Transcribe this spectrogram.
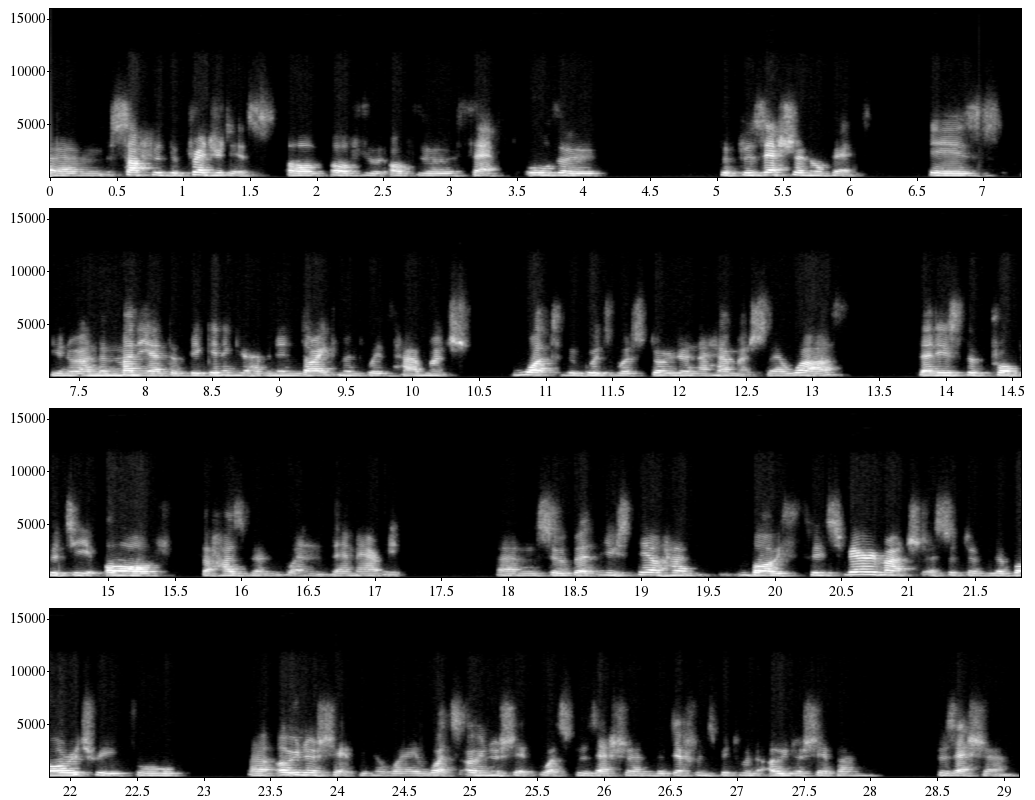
um, suffered the prejudice of, of, the, of the theft, although the possession of it is, you know, and the money at the beginning, you have an indictment with how much, what the goods were stolen and how much they're worth. That is the property of the husband when they're married. Um, so, but you still have both. It's very much a sort of laboratory for uh, ownership in a way. What's ownership? What's possession? The difference between ownership and possession.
